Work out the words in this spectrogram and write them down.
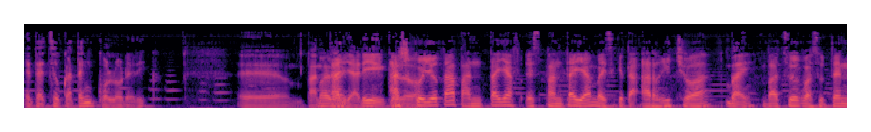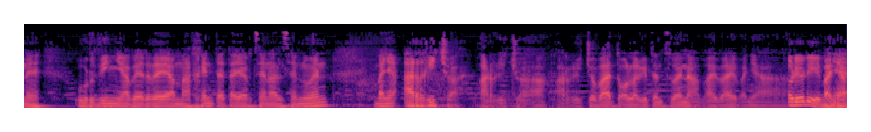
eta ez zeukaten kolorerik. E, pantailarik, edo... Asko jota pantalla, ez pantailan, baizik eta argitxoa. Bai. Batzuek bazuten eh, urdina, berdea, magenta eta jartzen altzen nuen, baina argitxoa. Argitxoa, argitxo bat hola egiten zuena, bai, bai, baina... Hori, hori, baina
